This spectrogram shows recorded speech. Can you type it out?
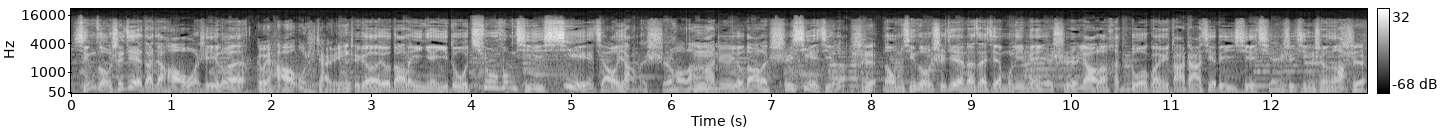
行走世界，大家好，我是一轮。各位好，我是贾云。这个又到了一年一度秋风起，蟹脚痒的时候了啊！嗯这个又到了吃蟹季了。是那我们行走世界呢，在节目里面也是聊了很多关于大闸蟹的一些前世今生啊。是，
